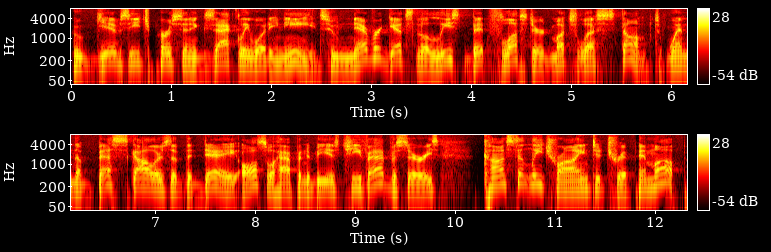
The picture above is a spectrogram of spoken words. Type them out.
who gives each person exactly what he needs, who never gets the least bit flustered, much less stumped, when the best scholars of the day also happen to be his chief adversaries, constantly trying to trip him up.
